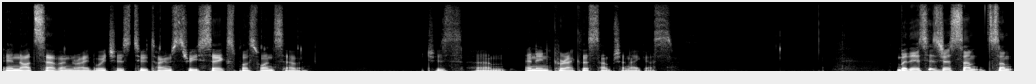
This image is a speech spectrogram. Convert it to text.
and not 7, right? Which is 2 times 3, 6 plus 1, 7, which is um, an incorrect assumption, I guess. But this is just some some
